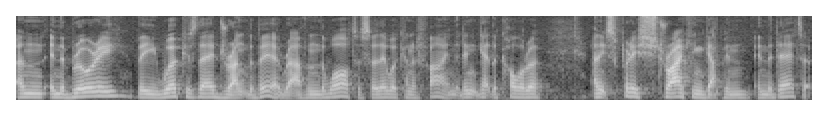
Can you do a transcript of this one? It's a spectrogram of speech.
And in the brewery, the workers there drank the beer rather than the water, so they were kind of fine. They didn't get the cholera, and it's a very striking gap in, in the data.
